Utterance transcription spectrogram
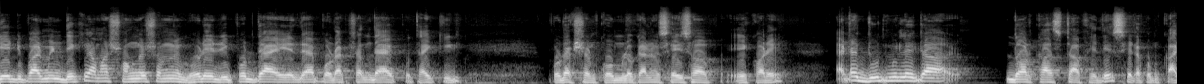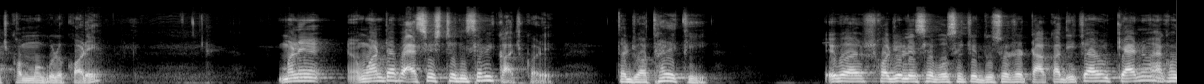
যে ডিপার্টমেন্ট দেখি আমার সঙ্গে সঙ্গে ঘুরে রিপোর্ট দেয়, এ দেয় প্রোডাকশান দেয়, কোথায় কী প্রোডাকশান কমলো কেন, সেই সব এ করে। একটা জুট মিলে যা দরকার স্টাফ এদের সেরকম কাজকর্মগুলো করে। মানে ওয়ান টাইপ অ্যাসিস্ট্যান্ট হিসেবেই কাজ করে। তা যথারীতি এবার সজল এসে বসেছে দুশোটা টাকা দিচ্ছে এবং কেন এখন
